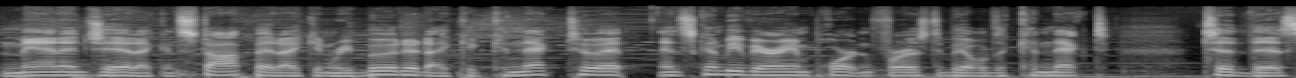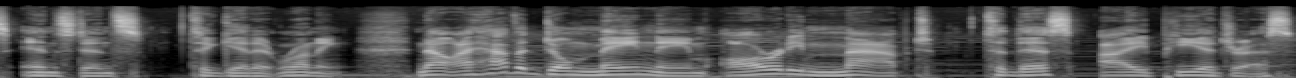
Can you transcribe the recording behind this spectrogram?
manage it, I can stop it, I can reboot it, I can connect to it. And it's going to be very important for us to be able to connect to this instance to get it running. Now, I have a domain name already mapped to this IP address.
